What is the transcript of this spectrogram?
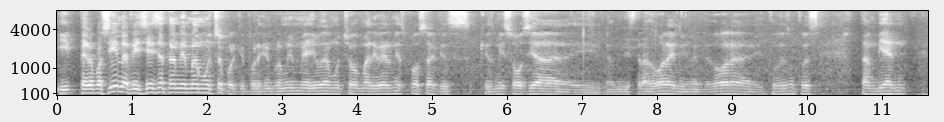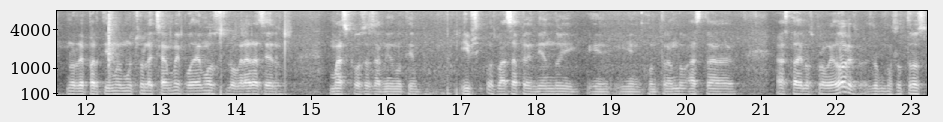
y, pero pues sí, la eficiencia también va mucho porque, por ejemplo, a mí me ayuda mucho Maribel, mi esposa, que es, que es mi socia y mi administradora y mi vendedora y todo eso. Entonces, también nos repartimos mucho la chamba y podemos lograr hacer más cosas al mismo tiempo. Y pues vas aprendiendo y, y- y encontrando hasta, hasta de los proveedores. Nosotros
